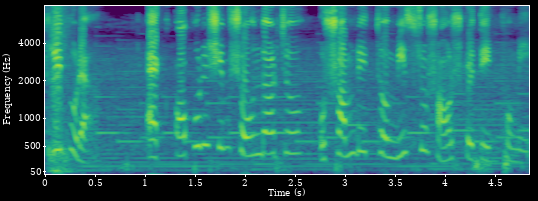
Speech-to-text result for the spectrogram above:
ত্রিপুরা, এক অপরিসীম সৌন্দর্য ও সমৃদ্ধ মিশ্র সংস্কৃতির ভূমি।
